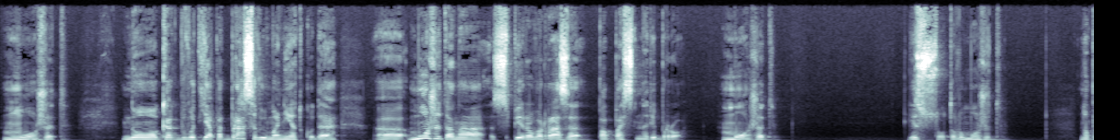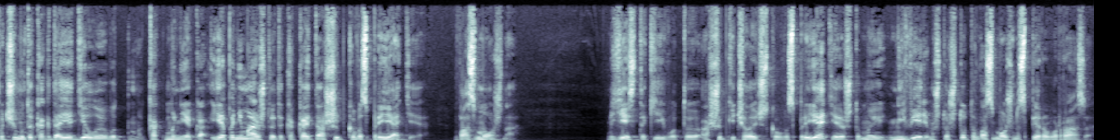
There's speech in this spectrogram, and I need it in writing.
может. Но как бы вот я подбрасываю монетку, да? А, может она с первого раза попасть на ребро? Может. И с сотого может. Но почему-то, когда я делаю вот как мне, я понимаю, что это какая-то ошибка восприятия. Возможно. Есть такие вот э, ошибки человеческого восприятия, что мы не верим, что что-то возможно с первого раза.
